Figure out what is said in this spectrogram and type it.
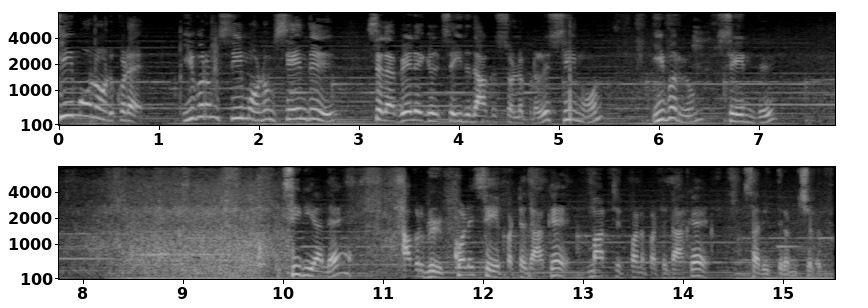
சீமோனோடு கூட இவரும் சீமோனும் சேர்ந்து சில வேலைகள் செய்ததாக சொல்லப்படுது சீமோன் இவரும் சேர்ந்து சிரியால அவர்கள் கொலை செய்யப்பட்டதாக மாற்றி பண்ணப்பட்டதாக சரித்திரம் சொல்லும்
